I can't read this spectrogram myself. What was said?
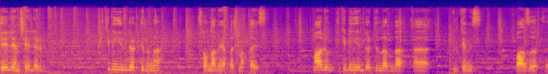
Değerli hemşehrilerim, 2024 yılına sonlarına yaklaşmaktayız. Malum 2024 yıllarında e, ülkemiz bazı e,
